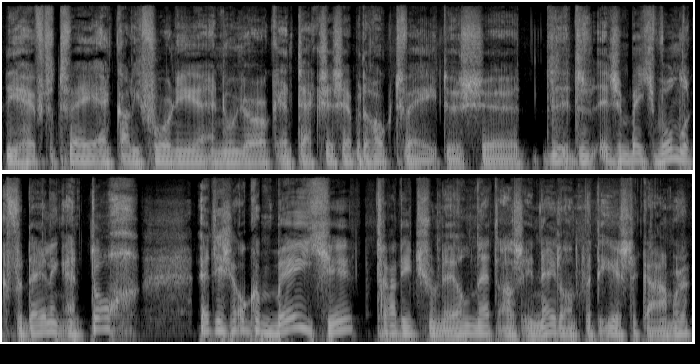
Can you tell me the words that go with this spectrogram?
Die heeft er twee. En Californië en New York en Texas hebben er ook twee. Dus uh, het is een beetje wonderlijke verdeling. En toch, het is ook een beetje traditioneel, net als in Nederland met de Eerste Kamer,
